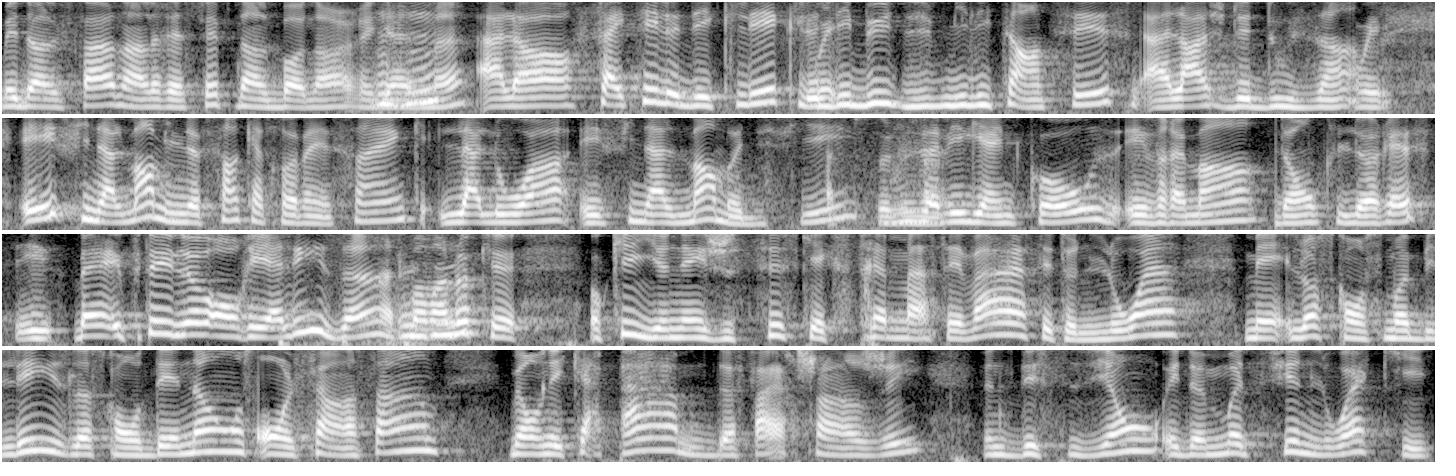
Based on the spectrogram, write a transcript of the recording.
mais dans le faire dans le respect et dans le bonheur également. Mhm. Alors, ça a été le déclic, le début du militantisme à l'âge de 12 ans. Oui. Et finalement, en 1985, la loi est finalement modifiée. Vous avez gain de cause et vraiment, donc, le reste est... Bien, écoutez, là, on réalise hein, à ce moment-là mhm. que, OK, il y a une injustice qui est extrêmement sévère, c'est une loi, mais lorsqu'on se mobilise, lorsqu'on dénonce, on le fait ensemble, bien, on est capable de faire changer une décision et de modifier une loi qui est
